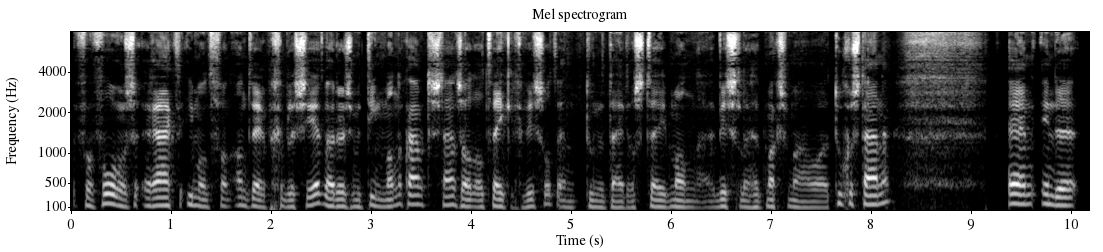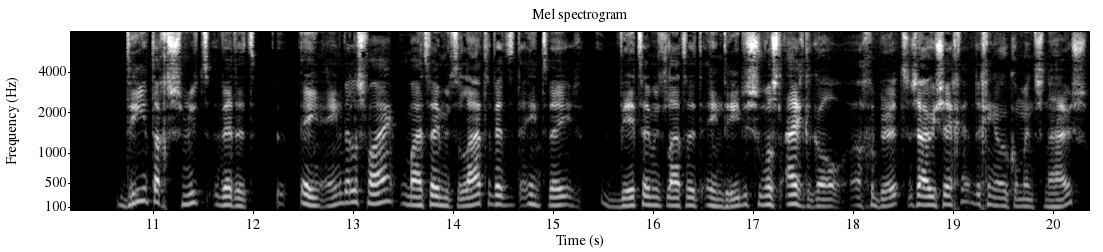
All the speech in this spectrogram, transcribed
vervolgens raakte iemand van Antwerpen geblesseerd, waardoor ze met tien mannen kwamen te staan. Ze hadden al twee keer gewisseld en toen de tijd was twee man wisselen het maximaal uh, toegestane. En in de 83e minuut werd het 1-1 weliswaar, maar twee minuten later werd het 1-2, weer twee minuten later werd het 1-3. Dus toen was het eigenlijk al gebeurd, zou je zeggen. Er gingen ook al mensen naar huis.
